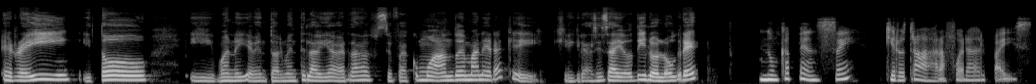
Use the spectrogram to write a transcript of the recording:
RI y todo, y bueno, y eventualmente la vida, ¿verdad? Se fue acomodando de manera que, que gracias a Dios y lo logré. Nunca pensé, quiero trabajar afuera del país.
